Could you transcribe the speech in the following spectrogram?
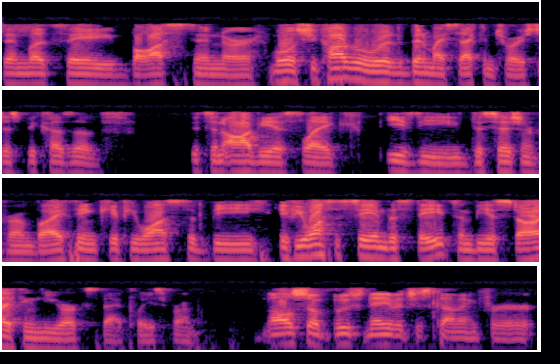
than let's say Boston or well Chicago would have been my second choice just because of it's an obvious like easy decision for him. But I think if he wants to be if he wants to stay in the states and be a star, I think New York's that place for him. Also, Buchnevich is coming for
